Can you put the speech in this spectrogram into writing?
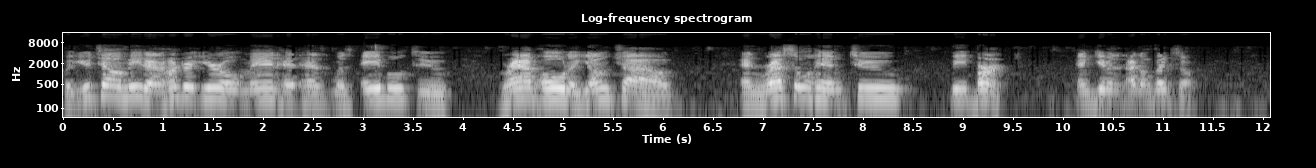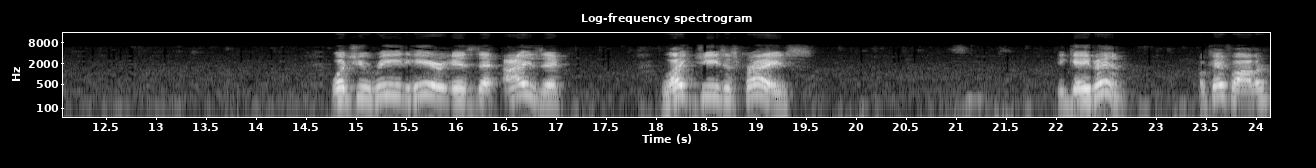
But you tell me that a 100-year-old man has, was able to grab hold a young child and wrestle him to be burnt and given, I don't think so. What you read here is that Isaac, like Jesus Christ, he gave in. Okay, Father,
